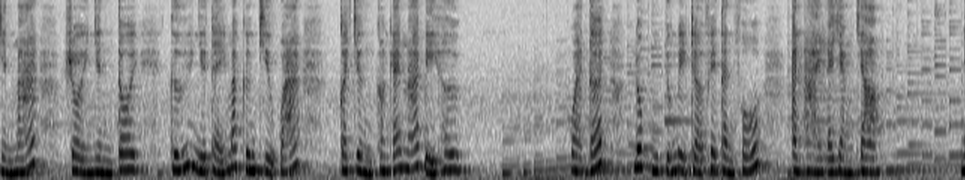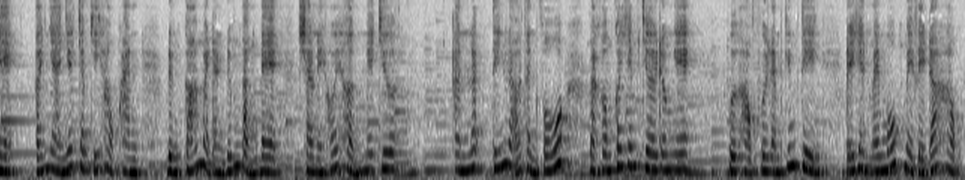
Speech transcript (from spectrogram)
nhìn má, rồi nhìn tôi, cứ như thể má cưng chiều quá, coi chừng con gái má bị hư. Qua tết, lúc chuẩn bị trở về thành phố, anh hai lại dặn cho, nè ở nhà nhớ chăm chỉ học hành. Đừng có mà đằng đứng bạn bè. Sau này hối hận, nghe chưa? Anh á tiến là ở thành phố, mà không có dám chơi đâu nghe. Vừa học vừa làm kiếm tiền, để dành mai mốt mày về đó học,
